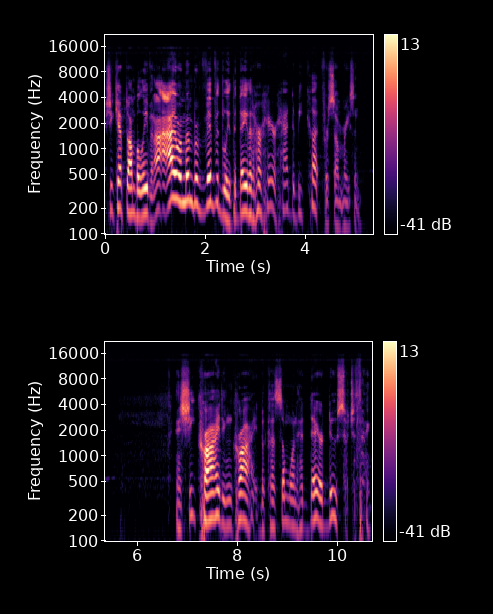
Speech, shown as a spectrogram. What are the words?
She kept on believing. I, I remember vividly the day that her hair had to be cut for some reason. And she cried and cried because someone had dared do such a thing.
